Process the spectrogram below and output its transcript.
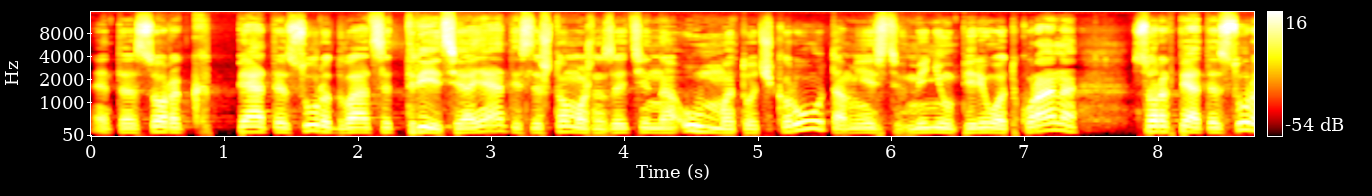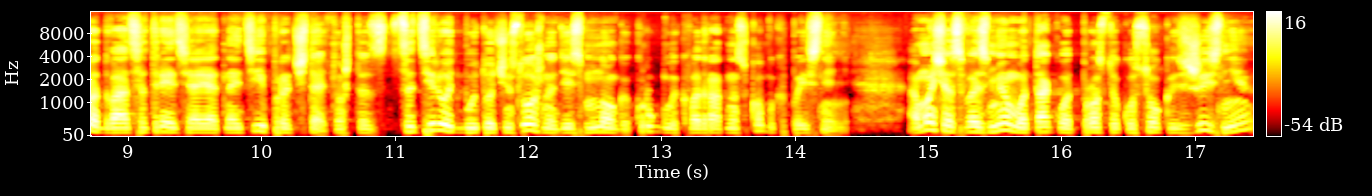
Это 45 сура, 23 аят. Если что, можно зайти на umma.ru. Там есть в меню перевод Корана. 45 сура, 23 аят найти и прочитать. Потому что цитировать будет очень сложно. Здесь много круглых квадратных скобок и пояснений. А мы сейчас возьмем вот так вот просто кусок из жизни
